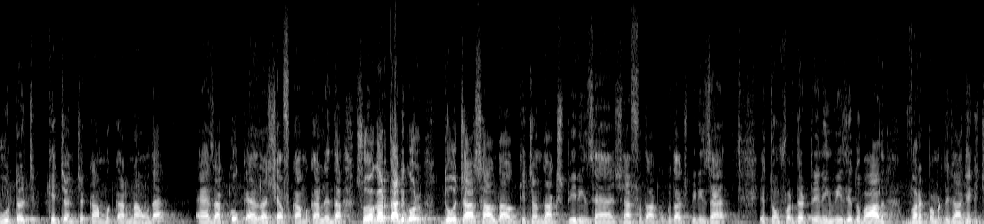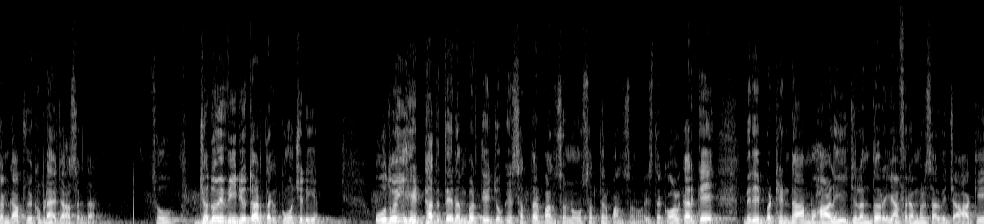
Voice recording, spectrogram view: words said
ਹੋਟਲ 'ਚ ਕਿਚਨ 'ਚ ਕੰਮ ਕਰਨਾ ਆਉਂਦਾ as a cook as a chef ਕੰਮ ਕਰ ਲੈਂਦਾ। ਸੋ ਅਗਰ ਤੁਹਾਡੇ ਕੋਲ 2-4 ਸਾਲ ਦਾ ਕਿਚਨ ਦਾ ਐਕਸਪੀਰੀਅੰਸ ਹੈ ਸ਼ੈਫ ਦਾ ਕੁੱਕ ਦਾ ਐਕਸਪੀਰੀਅੰਸ ਹੈ ਇਤੋਂ ਫਰਦਰ ਟ੍ਰੇਨਿੰਗ ਵੀਜ਼ੇ ਤੋਂ ਬਾਅਦ ਵਰਕ ਪਰਮਿਟ ਤੇ ਜਾ ਕੇ ਇੱਕ ਚੰਗਾ ਭਵਿੱਖ ਬਣਾਇਆ ਜਾ ਸਕਦਾ। ਸੋ ਜਦੋਂ ਵੀ ਵੀਡੀਓ ਤੁਹਾਡੇ ਤੱਕ ਪਹੁੰਚ ਰਹੀ ਹੈ ਉਦੋਂ ਹੀ ਹੇਠਾਂ ਦਿੱਤੇ ਨੰਬਰ ਤੇ ਜੋ ਕਿ 70509 70509 ਇਸ ਤੇ ਕਾਲ ਕਰਕੇ ਮੇਰੇ ਬਠਿੰਡਾ ਮੋਹਾਲੀ ਜਲੰਧਰ ਜਾਂ ਫਿਰ ਅੰਮ੍ਰਿਤਸਰ ਵਿੱਚ ਆ ਕੇ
